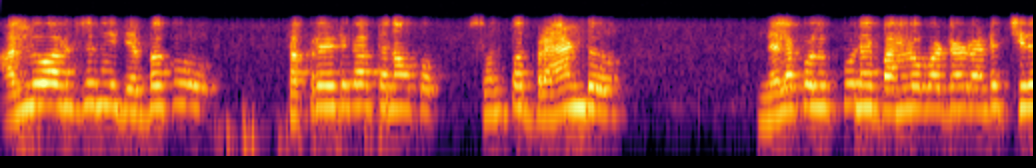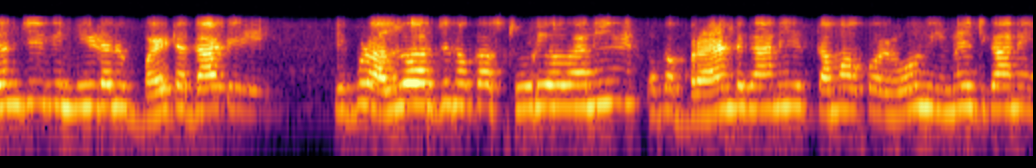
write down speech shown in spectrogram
అల్లు అర్జున్ ఈ దెబ్బకు సపరేట్గా తన ఒక సొంత బ్రాండ్ నెలకొల్పుకునే పనిలో పడ్డాడు. అంటే చిరంజీవి నీడను బయట దాటి ఇప్పుడు అల్లు అర్జున్ ఒక స్టూడియో కానీ ఒక బ్రాండ్ కానీ తమ ఒక ఓన్ ఇమేజ్ కానీ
